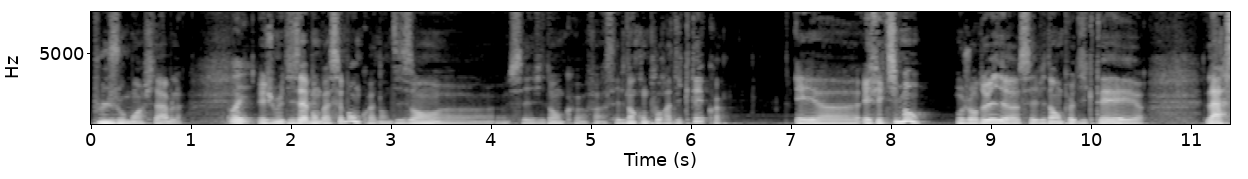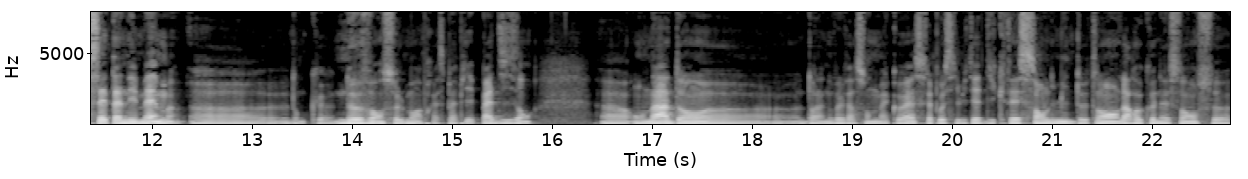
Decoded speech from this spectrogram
plus ou moins fiables. Oui. Et je me disais bon bah c'est bon quoi. Dans dix ans, euh, c'est évident que, enfin c'est évident qu'on pourra dicter quoi. Et euh, effectivement, aujourd'hui euh, c'est évident on peut dicter. Et, euh, là cette année même, euh, donc euh, neuf ans seulement après ce papier, pas dix ans, euh, on a dans euh, dans la nouvelle version de macOS la possibilité de dicter sans limite de temps. La reconnaissance euh,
